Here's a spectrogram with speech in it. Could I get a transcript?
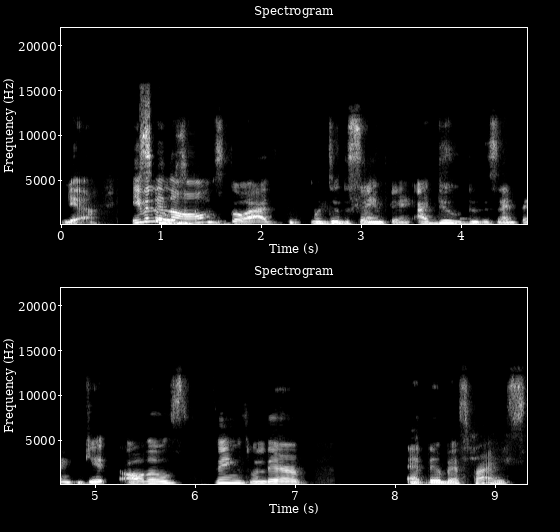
Yeah. Even in the homeschool, I would do the same thing. I do do the same thing. Get all those things when they're at their best price.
